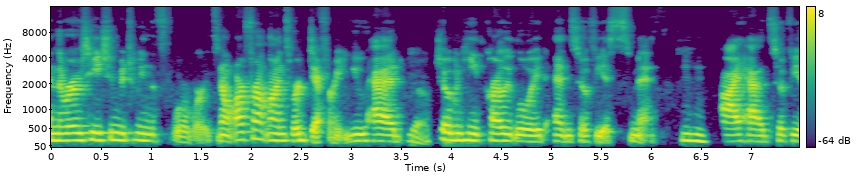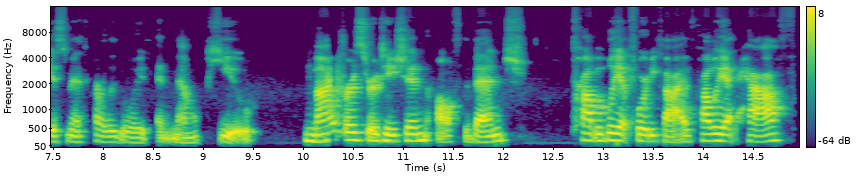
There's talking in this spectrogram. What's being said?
and the rotation between the forwards, now our front lines were different. You had yeah. Tobin Heath, Carli Lloyd, and Sophia Smith. Mm-hmm. I had Sophia Smith, Carly Lloyd, and Mal Pugh. My first rotation off the bench, probably at 45, probably at half,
